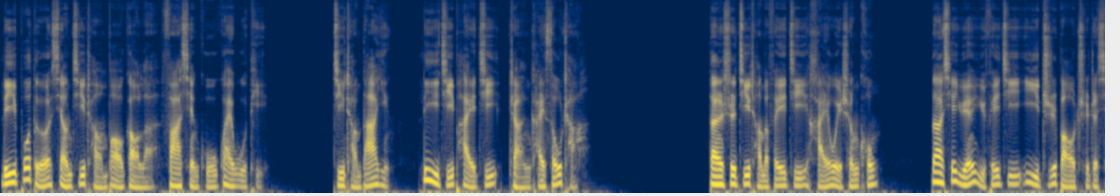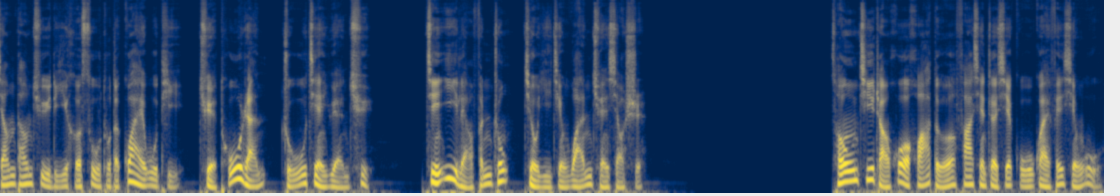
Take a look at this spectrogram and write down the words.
李波德向机场报告了发现古怪物体，机场答应立即派机展开搜查。但是机场的飞机还未升空，那些原与飞机一直保持着相当距离和速度的怪物体却突然逐渐远去，仅一两分钟就已经完全消失。从机长霍华德发现这些古怪飞行物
